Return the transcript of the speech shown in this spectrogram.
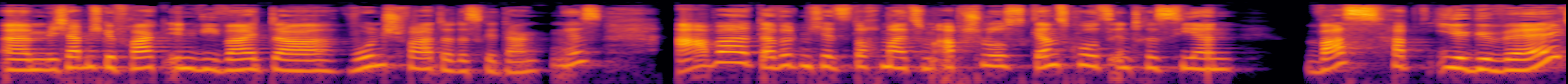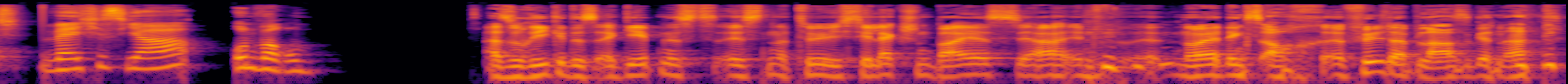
Ähm, ich habe mich gefragt, inwieweit da Wunschvater des Gedanken ist. Aber da würde mich jetzt doch mal zum Abschluss ganz kurz interessieren, was habt ihr gewählt, welches Jahr und warum? Also Rike, das Ergebnis ist natürlich Selection Bias, ja, in, neuerdings auch äh, Filterblase genannt.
